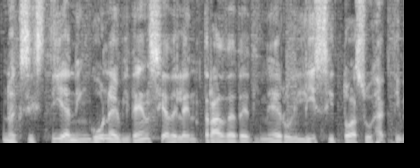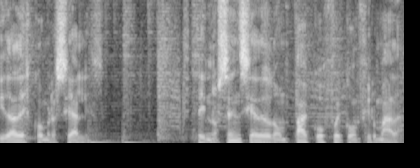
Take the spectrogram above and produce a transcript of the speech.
no existía ninguna evidencia de la entrada de dinero ilícito a sus actividades comerciales. La inocencia de don Paco fue confirmada.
